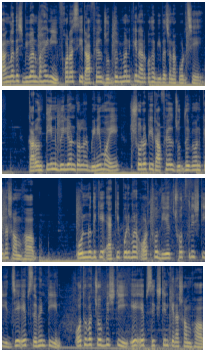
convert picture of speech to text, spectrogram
বাংলাদেশ বিমান বাহিনী ফরাসি রাফেল যুদ্ধ বিমান কেনার কথা বিবেচনা করছে। কারণ তিন বিলিয়ন ডলার বিনিময়ে ষোলোটি রাফেল যুদ্ধ বিমান কেনা সম্ভব। অন্যদিকে একই পরিমাণ অর্থ দিয়ে ছত্রিশটি জে এফ সেভেন্টিন অথবা চব্বিশটি এ এফ সিক্সটিন কেনা সম্ভব।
